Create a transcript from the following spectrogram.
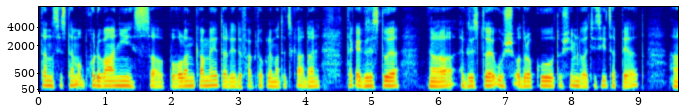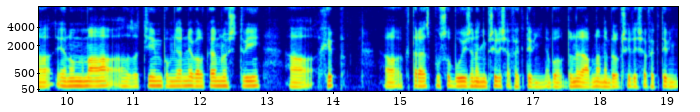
ten systém obchodování s povolenkami, tedy de facto klimatická daň, tak existuje, existuje už od roku, tuším, 2005 jenom má zatím poměrně velké množství chyb, které způsobují, že není příliš efektivní, nebo donedávna nebyl příliš efektivní.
